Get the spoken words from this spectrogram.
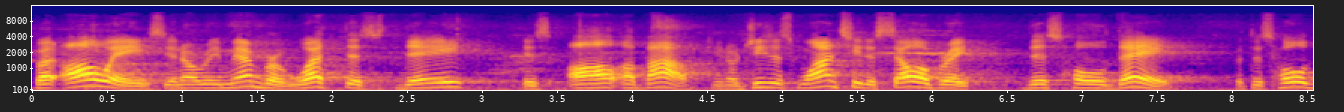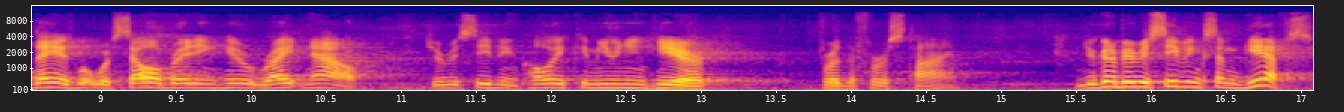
But always, you know, remember what this day is all about. You know, Jesus wants you to celebrate this whole day, but this whole day is what we're celebrating here right now. You're receiving Holy Communion here for the first time. You're going to be receiving some gifts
